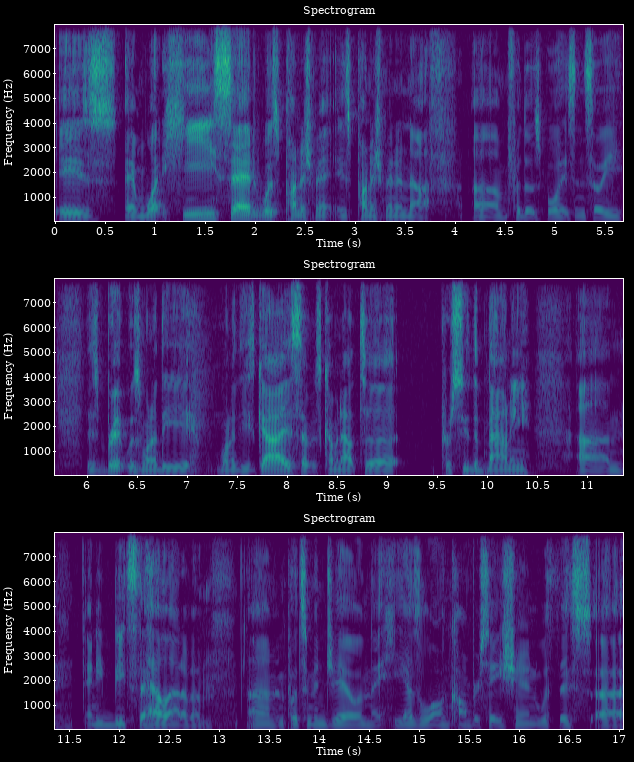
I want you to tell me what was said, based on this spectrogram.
is and what he said was punishment is punishment enough um, for those boys. And so he this Brit was one of the one of these guys that was coming out to pursue the bounty, um, and he beats the hell out of him um, and puts him in jail. And he has a long conversation with this. Uh,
